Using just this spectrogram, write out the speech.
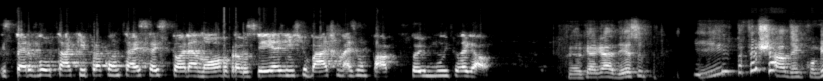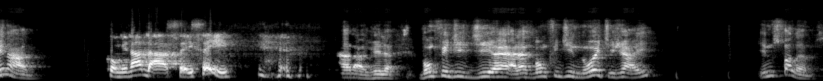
espero voltar aqui para contar essa história nova para você e a gente bate mais um papo, que foi muito legal. Eu que agradeço. E tá fechado, hein? Combinado. Combinadaço, é isso aí. Maravilha. Bom fim de dia, aliás, bom fim de noite já aí e nos falamos.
